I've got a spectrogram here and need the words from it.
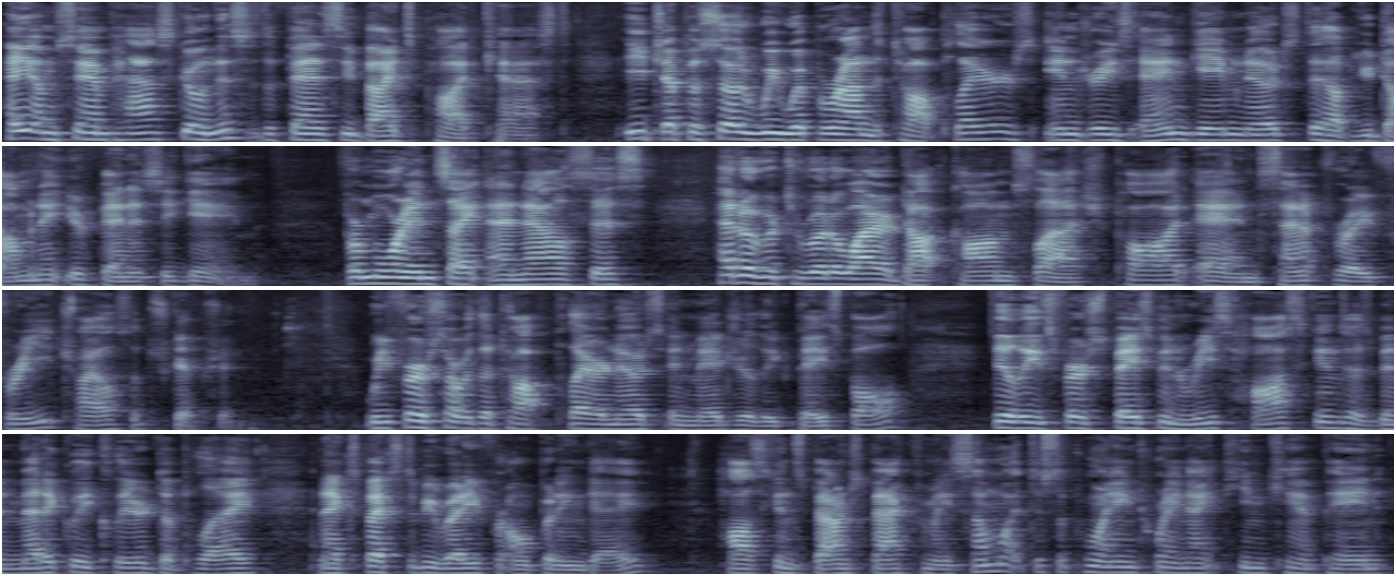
Hey, I'm Sam Pasco, and this is the Fantasy Bites podcast. Each episode, we whip around the top players, injuries, and game notes to help you dominate your fantasy game. For more insight and analysis, head over to rotowire.com slash pod and sign up for a free trial subscription. We first start with the top player notes in Major League Baseball. Phillies first baseman Rhys Hoskins has been medically cleared to play and expects to be ready for opening day. Hoskins bounced back from a somewhat disappointing 2019 campaign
